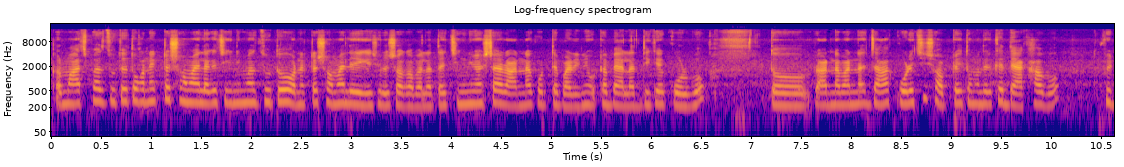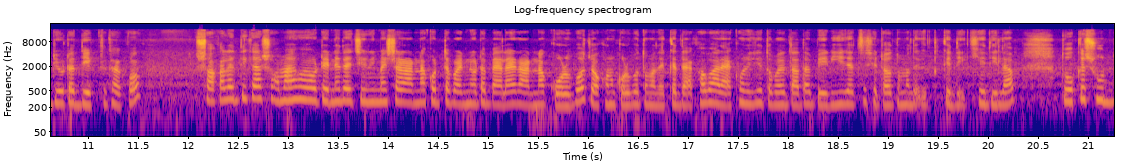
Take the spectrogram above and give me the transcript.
কারণ মাছ ফাছ ধুতে তো অনেকটা সময় লাগে, চিংড়ি মাছ ধুতেও অনেকটা সময় লেগে গেছিল সকালবেলা। তাই চিংড়ি মাছটা রান্না করতে পারিনি, ওটা বেলার দিকে করব। তো রান্নাবান্না যা করেছি সবটাই তোমাদেরকে দেখাবো। ভিডিওটা দেখতে থাকো। সকালের দিকে আর সময় হয়ে ওঠেনি, তাই চিংড়ি মাছটা রান্না করতে পারিনি। ওটা বেলায় রান্না করব, যখন করব তোমাদেরকে দেখাবো। আর এখন যে তোমাদের দাদা বেরিয়ে যাচ্ছে, সেটাও তোমাদেরকে দেখিয়ে দিলাম। তো ওকে শুদ্ধ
